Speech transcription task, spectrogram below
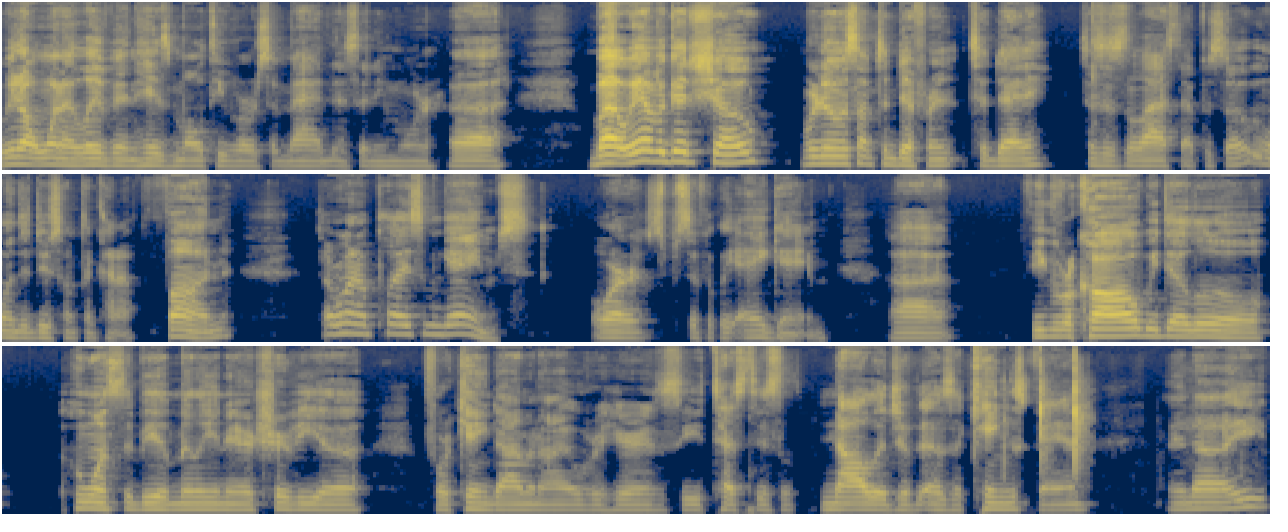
we don't want to live in his multiverse of madness anymore. Uh, but we have a good show. We're doing something different today since it's the last episode. We wanted to do something kind of fun, so we're gonna play some games or specifically a game. Uh, if you recall, we did a little "Who Wants to Be a Millionaire" trivia for King Diamond Eye over here to see test his knowledge of as a Kings fan, and uh, he.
